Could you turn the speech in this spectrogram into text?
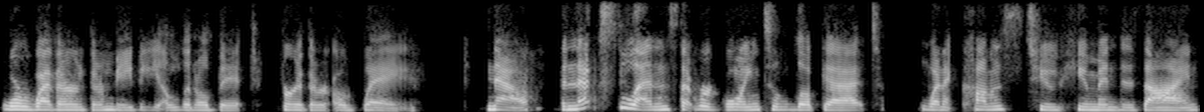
or whether they're maybe a little bit further away. Now, the next lens that we're going to look at when it comes to human design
